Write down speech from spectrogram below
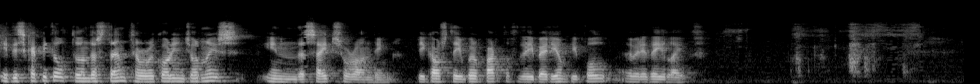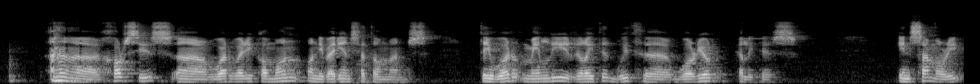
it is capital to understand the recording journeys in the site surrounding, because they were part of the Iberian people everyday life. horses uh, were very common on Iberian settlements. They were mainly related with uh, warrior elites. In summary,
